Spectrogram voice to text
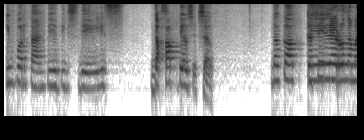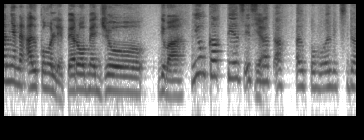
importante these days. The cocktails itself. The cocktails, Kasi meron naman yan na alcohol eh, pero medyo, di ba? yung cocktails is Yeah. not al- alcohol, it's the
